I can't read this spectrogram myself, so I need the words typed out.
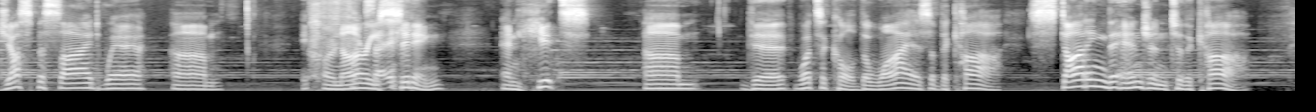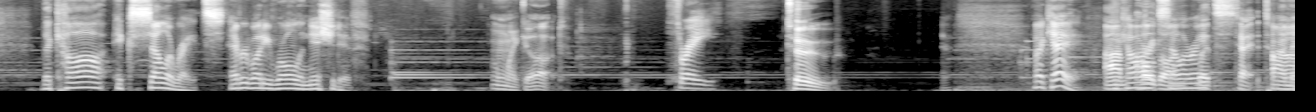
just beside where um, Onari's sitting and hits um, the, what's it called? The wires of the car, starting the engine to the car. The car accelerates. Everybody roll initiative. Oh my god. 3. Two. Okay. The Um, car hold on. accelerates. Let's ta- time Um,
